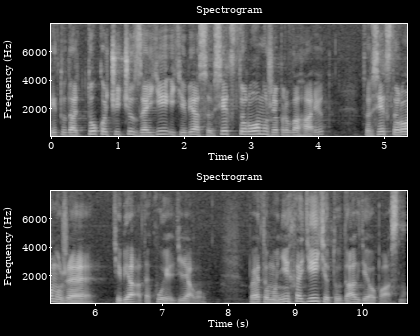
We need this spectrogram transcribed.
Ты туда только чуть-чуть зайди, и тебя со всех сторон уже предлагают, со всех сторон уже тебя атакует дьявол. Поэтому не ходите туда, где опасно.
